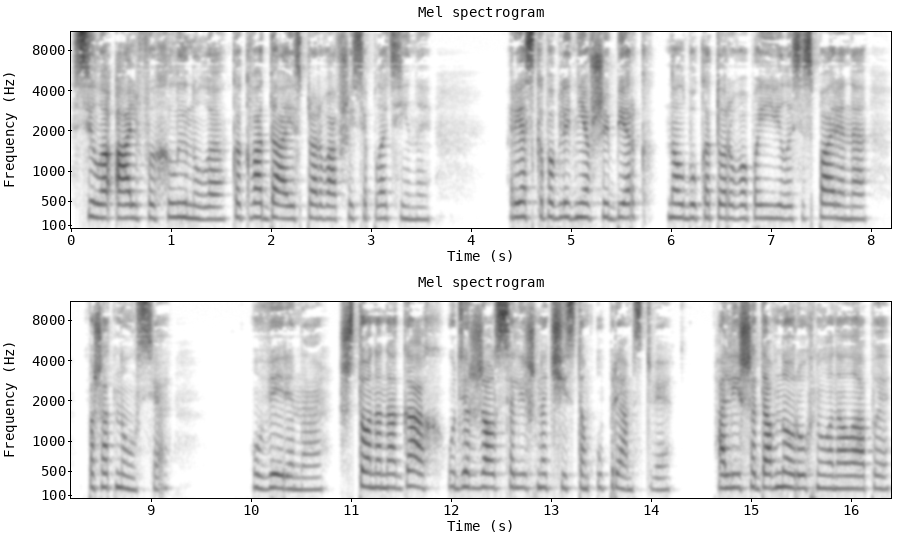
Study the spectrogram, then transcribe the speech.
Сила Альфы хлынула, как вода из прорвавшейся плотины. Резко побледневший Берг, на лбу которого появилась испарина, пошатнулся. Уверена, что на ногах удержался лишь на чистом упрямстве. Алиша давно рухнула на лапы,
